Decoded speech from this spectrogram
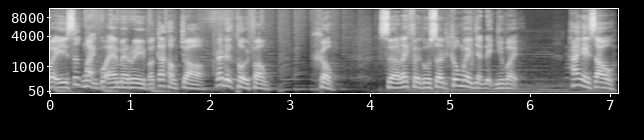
Vậy sức mạnh của Emery và các học trò đã được thổi phồng? Không, Sir Alex Ferguson không hề nhận định như vậy. Hai ngày sau,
